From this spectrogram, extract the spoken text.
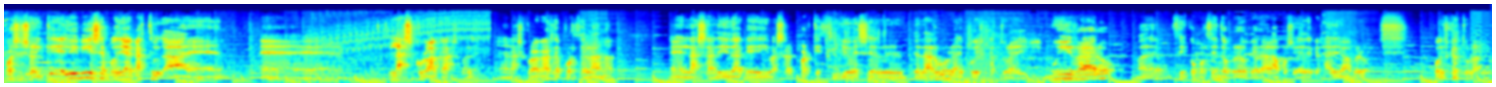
Pues eso, y que el se podía capturar en, las cloacas, ¿vale? En las cloacas de porcelana. En la salida que ibas al parquecillo ese del, árbol, ahí podéis capturar Eevee. Muy raro, ¿vale? Un 5% creo que era la posibilidad de que saliera, pero podéis capturarlo.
